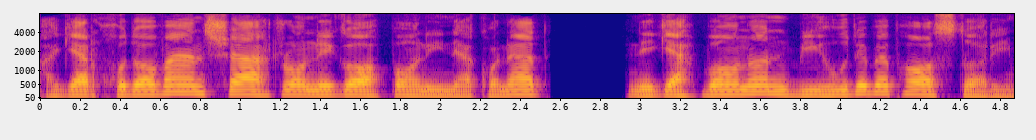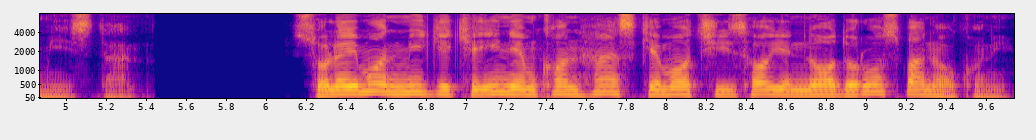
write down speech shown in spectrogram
اگر خداوند شهر را نگاهبانی نکند نگهبانان بیهوده به پاسداری میستند. سلیمان میگه که این امکان هست که ما چیزهای نادرست بنا کنیم.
